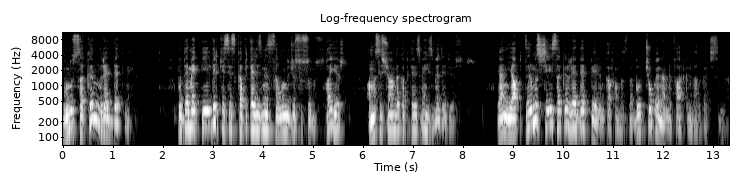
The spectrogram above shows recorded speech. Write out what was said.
Bunu sakın reddetmeyin. Bu demek değildir ki siz kapitalizmin savunucususunuz. Hayır. Ama siz şu anda kapitalizme hizmet ediyorsunuz. Yani yaptığımız şeyi sakın reddetmeyelim kafamızda. Bu çok önemli farkındalık açısından.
